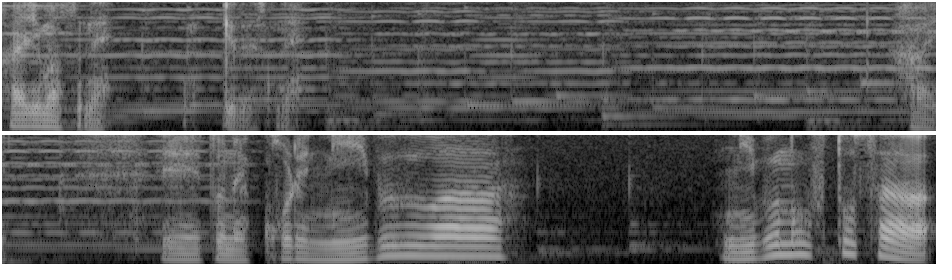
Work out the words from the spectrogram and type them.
入りますね。OK ですね。はい。えーとねこれ2部は2部の太さ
